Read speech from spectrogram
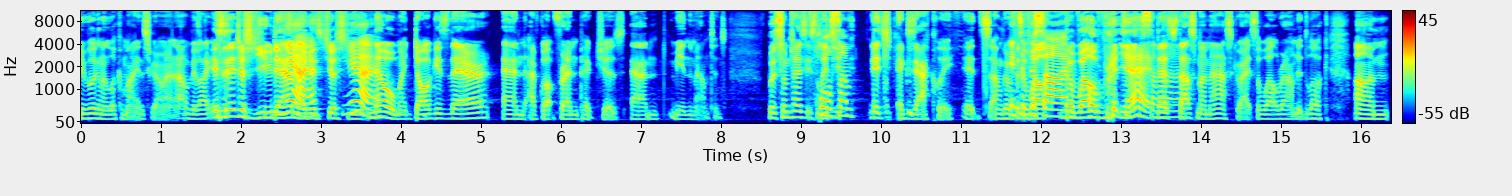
People are gonna look at my Instagram right now and be like, "Isn't it just you, Dan? Yeah, Like it's just yeah. you." No, my dog is there, and I've got friend pictures and me in the mountains. But sometimes it's literally, wholesome. it's exactly. It's I'm going It's for the well, the well. It's Yeah, that's that's my mask, right? It's the well-rounded look. Um,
